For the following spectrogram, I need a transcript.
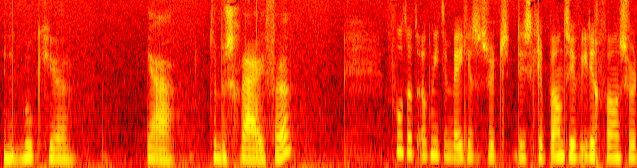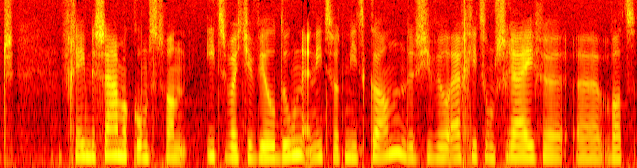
in het boekje ja, te beschrijven. Voelt dat ook niet een beetje als een soort discrepantie, of in ieder geval een soort vreemde samenkomst van iets wat je wil doen en iets wat niet kan? Dus je wil eigenlijk iets omschrijven eh, wat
